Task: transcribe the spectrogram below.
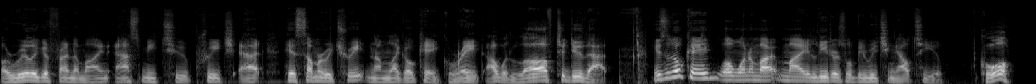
a really good friend of mine asked me to preach at his summer retreat, and I'm like, okay, great. I would love to do that. He said, okay, well, one of my, my leaders will be reaching out to you. Cool.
